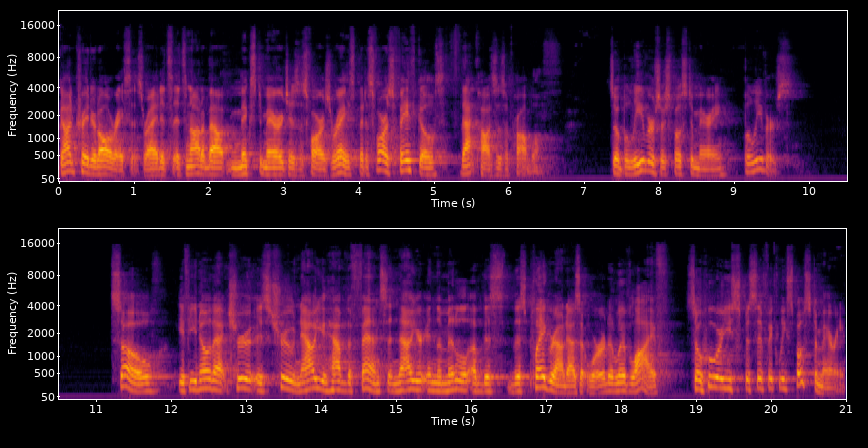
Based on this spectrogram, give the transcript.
God created all races, right? It's, it's not about mixed marriages as far as race, but as far as faith goes, that causes a problem. So believers are supposed to marry believers. So if you know that true is true, now you have the fence, and now you're in the middle of this, this playground, as it were, to live life. So who are you specifically supposed to marry?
